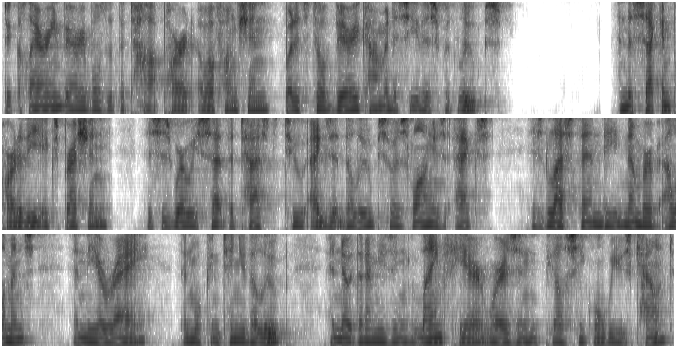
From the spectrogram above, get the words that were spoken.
declaring variables at the top part of a function, but it's still very common to see this with loops. In the second part of the expression, this is where we set the test to exit the loop. So as long as x is less than the number of elements in the array, then we'll continue the loop. And note that I'm using length here, whereas in PL SQL we use count.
